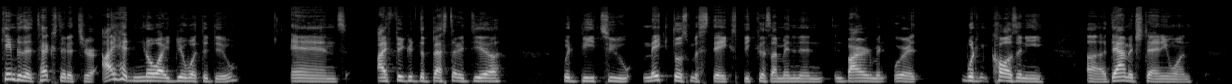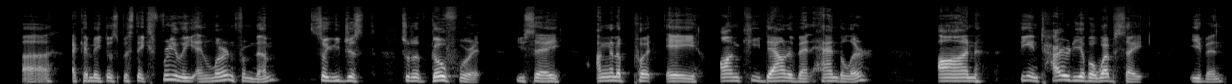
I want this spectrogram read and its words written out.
came to the text editor, I had no idea what to do. And I figured the best idea would be to make those mistakes because I'm in an environment where it wouldn't cause any uh, damage to anyone. Uh, I can make those mistakes freely and learn from them. So you just sort of go for it. You say, I'm going to put a on key down event handler on the entirety of a website, even,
